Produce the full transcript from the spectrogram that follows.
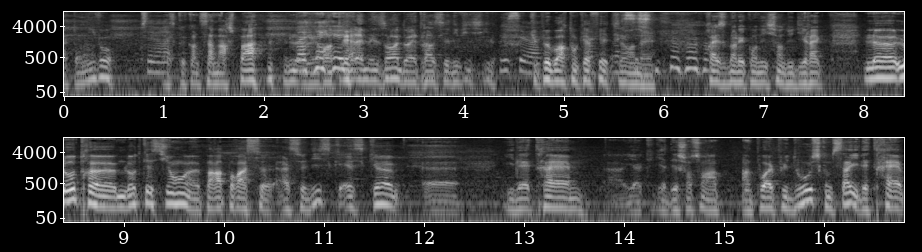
à ton niveau. C'est vrai. Parce que quand ça marche pas, rentrer à la maison, elle doit être assez difficile. Oui. Tu peux boire ton café, Ouais, tu sais, on est presque dans les conditions du direct. L'autre euh, l'autre question euh, par rapport à ce, à ce disque, est-ce que euh, il est très... Il y, a, y a des chansons un, un poil plus douces, comme ça, il est très...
